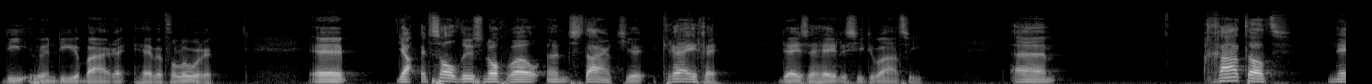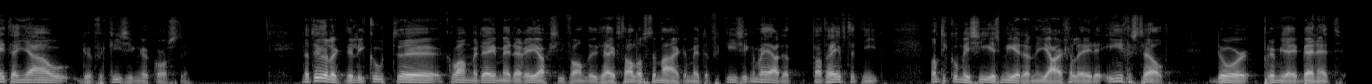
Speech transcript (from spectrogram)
die hun dierbaren hebben verloren. Eh, ja, het zal dus nog wel een staartje krijgen, deze hele situatie. Uh, gaat dat Netanyahu de verkiezingen kosten? Natuurlijk, de Likud uh, kwam meteen met een reactie van dit heeft alles te maken met de verkiezingen. Maar ja, dat, dat heeft het niet. Want die commissie is meer dan een jaar geleden ingesteld door premier Bennett.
